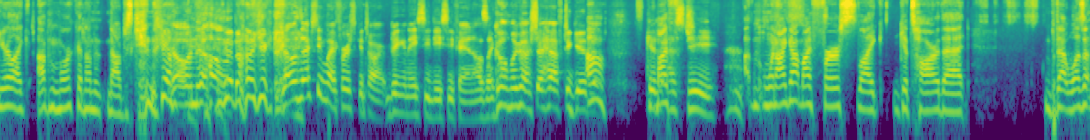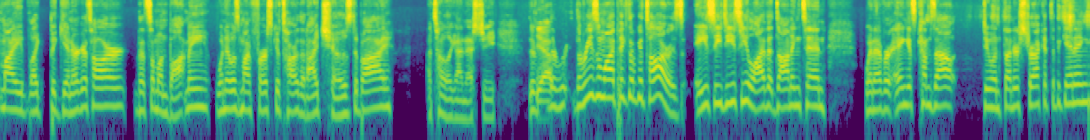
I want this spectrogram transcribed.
You're like I'm working on it. No, I'm just kidding. Oh, no, no. No, That was actually my first guitar. Being an ACDC fan, I was like, "Oh my gosh, I have to get Oh, a, get my- an SG." Um, when I got my first like guitar that that wasn't my like beginner guitar that someone bought me when it was my first guitar that I chose to buy. I totally got an SG. The, Yep. the, the reason why I picked up guitar is ACDC live at Donington. Whenever Angus comes out doing Thunderstruck at the beginning,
